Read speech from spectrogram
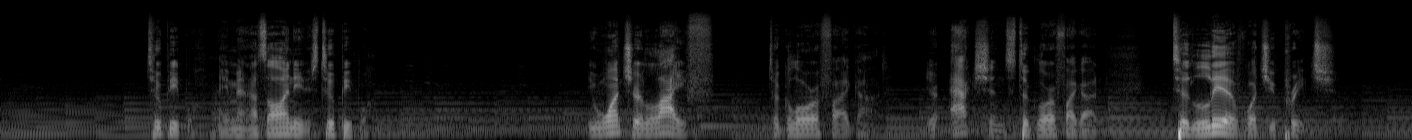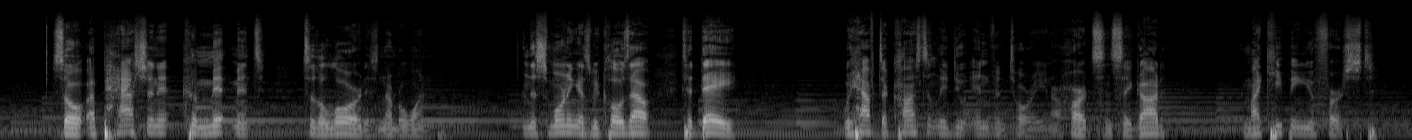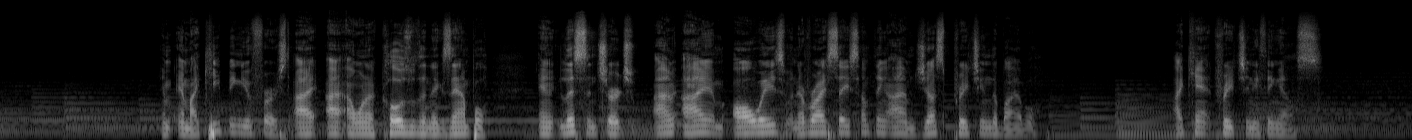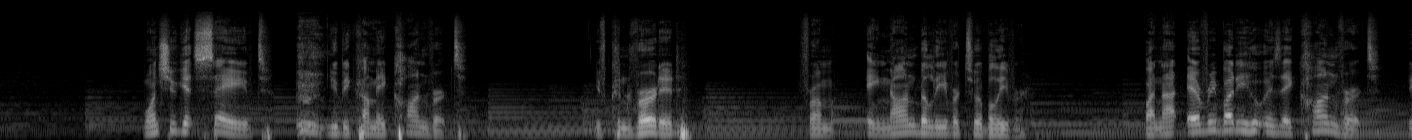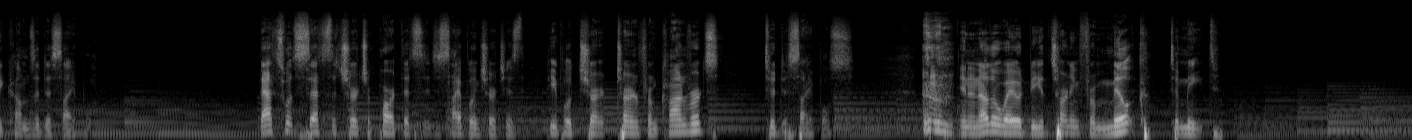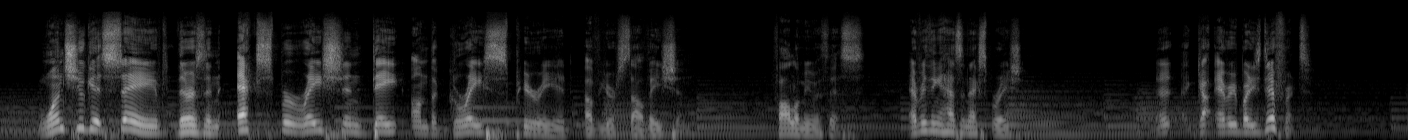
Two people. Amen. That's all I need is two people. You want your life to glorify God, your actions to glorify God, to live what you preach. So, a passionate commitment to the Lord is number one. And this morning, as we close out today, we have to constantly do inventory in our hearts and say, God, am I keeping you first? Am, am I keeping you first? I, I, I want to close with an example. And listen, church, I, I am always, whenever I say something, I am just preaching the Bible. I can't preach anything else. Once you get saved, you become a convert. You've converted from a non believer to a believer. But not everybody who is a convert becomes a disciple. That's what sets the church apart. That's the discipling church is people turn from converts to disciples. In another way, would be turning from milk to meat. Once you get saved, there's an expiration date on the grace period of your salvation. Follow me with this. Everything has an expiration. Everybody's different.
